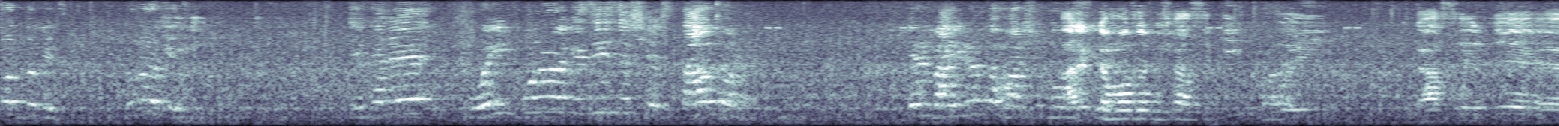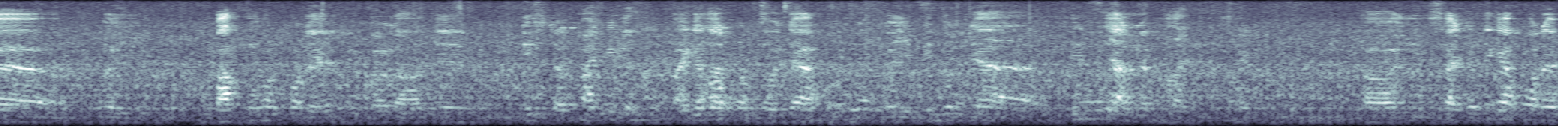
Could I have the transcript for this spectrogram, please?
চোদ্দ কেজি পনেরো কেজি। এখানে ওই পনেরো কেজি যে শেষ, তাও এর বাইরেও তো হওয়ার আরেকটা মজার বিষয় আছে কি? ওই গাছের যে ওই বাধ্য হওয়ার পরে বললা যে ডিস্টার্ব পাইকে পাইকে যাওয়ার পর ওইটা ওই ভিতরটা ফিরছি আর না ফেলাই সাইডে থেকে ওয়েদার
